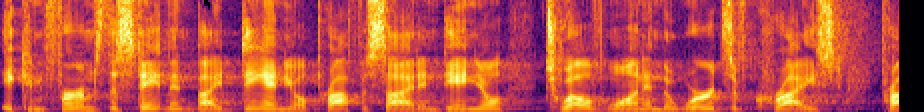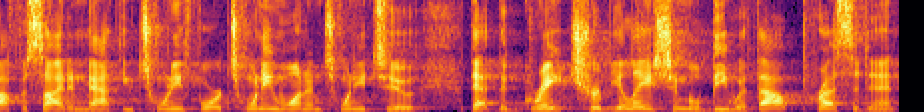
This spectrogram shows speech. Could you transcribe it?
it confirms the statement by Daniel prophesied in Daniel 12:1 and the words of Christ prophesied in Matthew 24, 21, and 22 that the great tribulation will be without precedent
